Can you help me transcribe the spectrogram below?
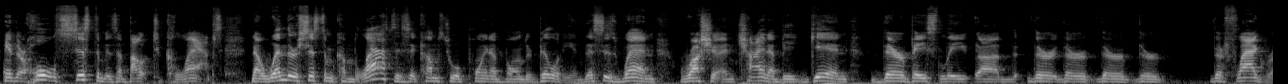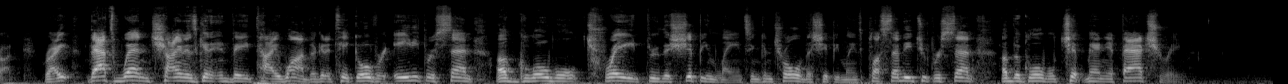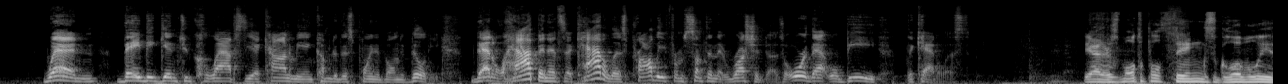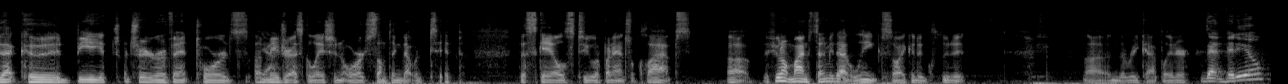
and their whole system is about to collapse. Now, when their system collapses, it comes to a point of vulnerability, and this is when Russia and China begin their basically uh, their their their their their flag run, right? That's when China's going to invade Taiwan. They're going to take over 80% of global trade through the shipping lanes and control of the shipping lanes, plus 72% of the global chip manufacturing when they begin to collapse the economy and come to this point of vulnerability. That'll happen as a catalyst, probably from something that Russia does, or that will be the catalyst. Yeah, there's multiple things globally that could be a trigger event towards a Yeah. major escalation or something that would tip the scales to a financial collapse. Uh, if you don't mind, send me that link so I could include it uh, in the recap later. That video,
